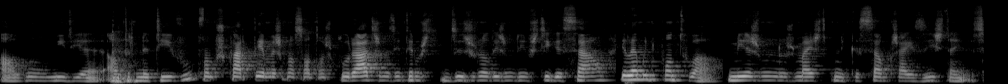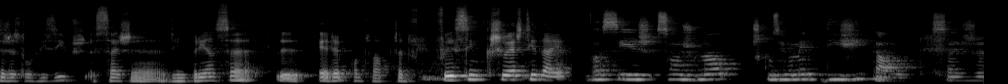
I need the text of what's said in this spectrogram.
algum mídia alternativo, vão buscar temas que não são tão explorados, mas em termos de jornalismo de investigação, ele é muito pontual. Mesmo nos meios de comunicação que já existem, seja televisivos, seja de imprensa, uh, era pontual. Portanto, foi assim que cresceu esta ideia. Vocês são um jornal exclusivamente digital, ou seja,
